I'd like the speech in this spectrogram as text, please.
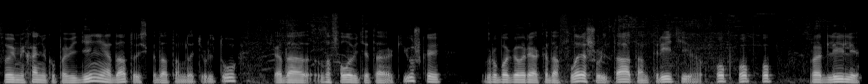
свою механику поведения, да, то есть когда там дать ульту, когда зафоловить это кьюшкой, грубо говоря, когда флеш, ульта, там третий, хоп-хоп-хоп, продлили,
